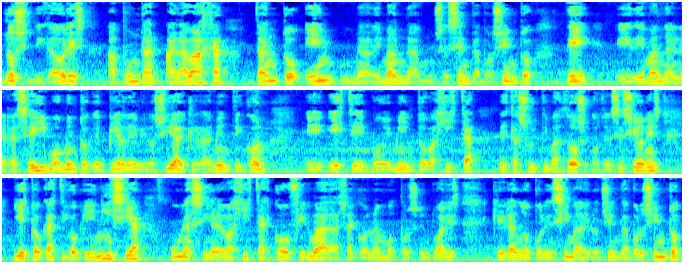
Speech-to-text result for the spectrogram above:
Los indicadores apuntan a la baja, tanto en una demanda, un 60% de eh, demanda en RSI, momento que pierde velocidad claramente con eh, este movimiento bajista de estas últimas dos o tres sesiones, y estocástico que inicia una señal bajista confirmada ya con ambos porcentuales quebrando por encima del 80%,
